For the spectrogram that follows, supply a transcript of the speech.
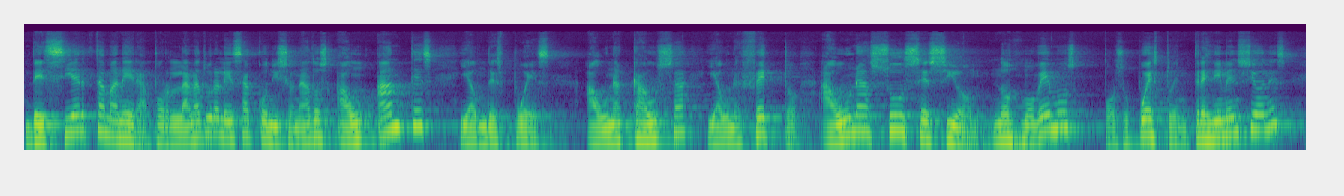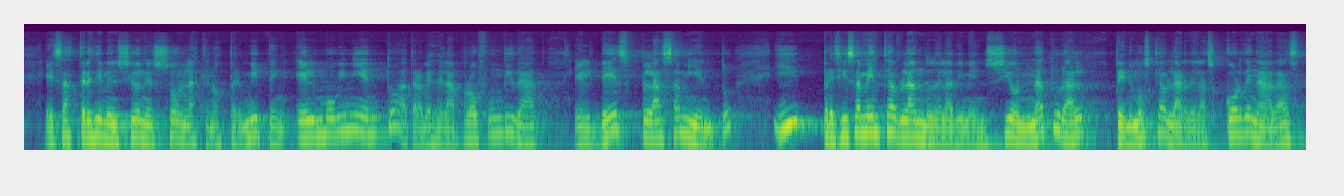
de cierta manera por la naturaleza condicionados aún antes y aún después a una causa y a un efecto, a una sucesión. Nos movemos, por supuesto, en tres dimensiones. Esas tres dimensiones son las que nos permiten el movimiento a través de la profundidad, el desplazamiento y precisamente hablando de la dimensión natural, tenemos que hablar de las coordenadas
